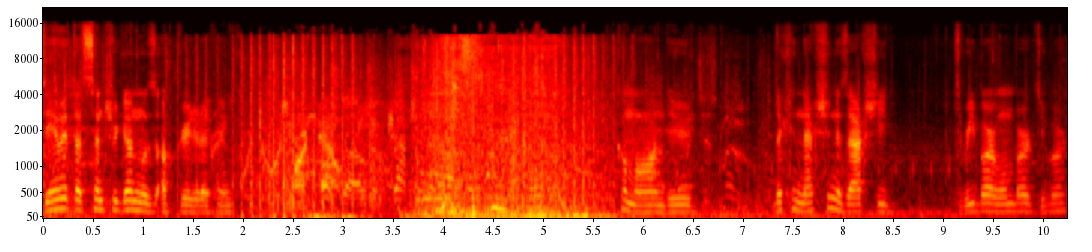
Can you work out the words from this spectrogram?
Damn it, that sentry gun was upgraded, I think. Hostiles have captured the hardpoint. Come on, dude. The connection is actually three bar, one bar, two bar.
